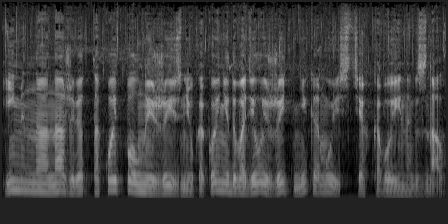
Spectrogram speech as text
именно она живет такой полной жизнью, какой не доводилось жить никому из тех, кого инок знал.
